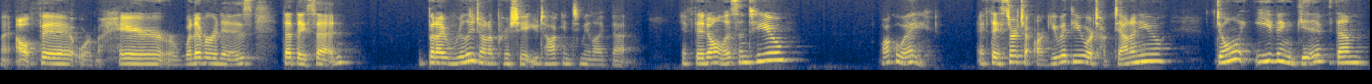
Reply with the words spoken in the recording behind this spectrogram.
my outfit or my hair or whatever it is that they said, but I really don't appreciate you talking to me like that. If they don't listen to you, walk away. If they start to argue with you or talk down on you, don't even give them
